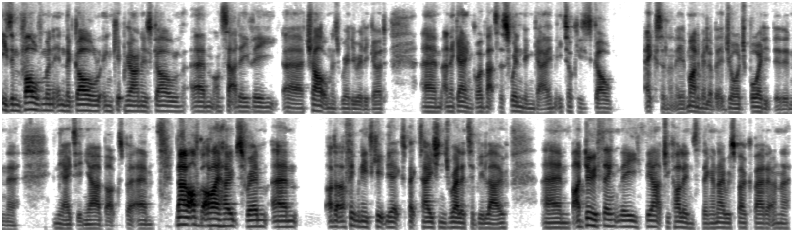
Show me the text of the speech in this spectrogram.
his involvement in the goal, in Kyprianou's goal um, on Saturday v uh, Charlton was really, really good. Um, and again, going back to the Swindon game, he took his goal excellently. It reminded me a little bit of George Boyd he did in the in the 18 yard box. But um, no, I've got high hopes for him. Um, I, I, think we need to keep the expectations relatively low. Um, but I do think the the Archie Collins thing. I know we spoke about it on the,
